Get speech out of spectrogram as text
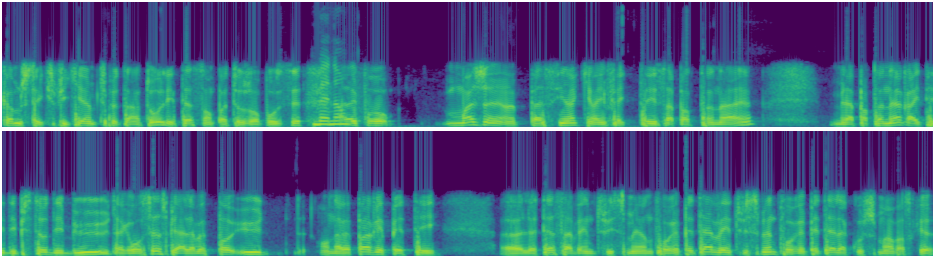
comme je t'ai expliqué un petit peu tantôt, les tests sont pas toujours positifs. Mais ben non. il faut moi, j'ai un patient qui a infecté sa partenaire, mais la partenaire a été dépistée au début de la grossesse, puis elle n'avait pas eu, on n'avait pas répété euh, le test à 28 semaines. Il faut répéter à 28 semaines, il faut répéter à l'accouchement parce que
